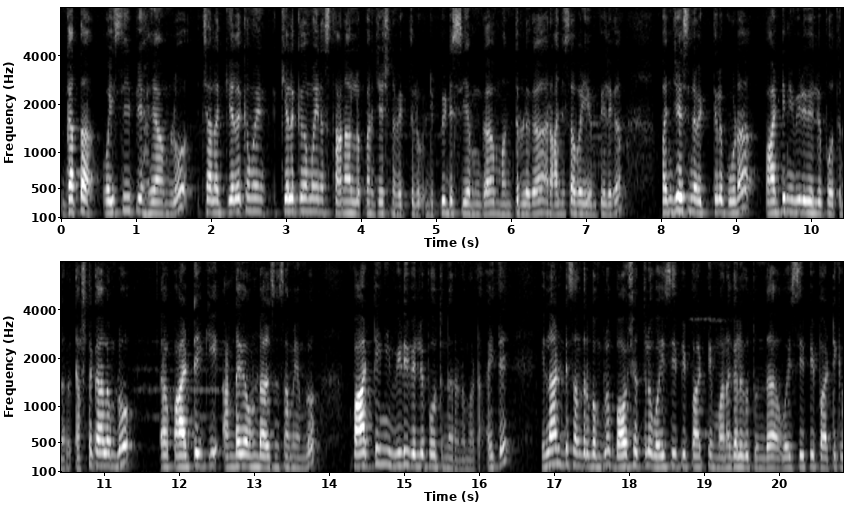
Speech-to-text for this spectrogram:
గత వైసీపీ హయాంలో చాలా కీలకమైన కీలకమైన స్థానాల్లో పనిచేసిన వ్యక్తులు డిప్యూటీ సీఎంగా మంత్రులుగా రాజ్యసభ ఎంపీలుగా పనిచేసిన వ్యక్తులు కూడా పార్టీని వీడి వెళ్ళిపోతున్నారు. కష్టకాలంలో ఆ, పార్టీకి అండగా ఉండాల్సిన సమయంలో పార్టీని వీడి వెళ్ళిపోతున్నారు అనమాట అయితే ఇలాంటి సందర్భంలో భవిష్యత్తులో వైసీపీ పార్టీ మనగలుగుతుందా? వైసీపీ పార్టీకి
